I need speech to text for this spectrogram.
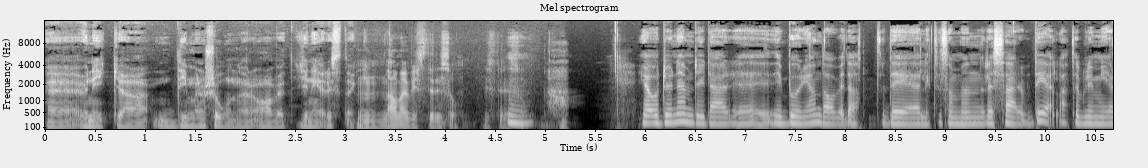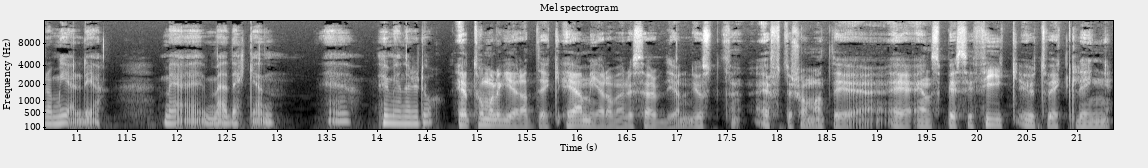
eh, unika dimensioner av ett generiskt däck. Mm, ja, men visst är det så. Visst är det mm. så. Ja, och du nämnde ju där eh, i början David att det är lite som en reservdel, att det blir mer och mer det med, med däcken. Eh, hur menar du då? Ett homologerat däck är mer av en reservdel just eftersom att det är en specifik utveckling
